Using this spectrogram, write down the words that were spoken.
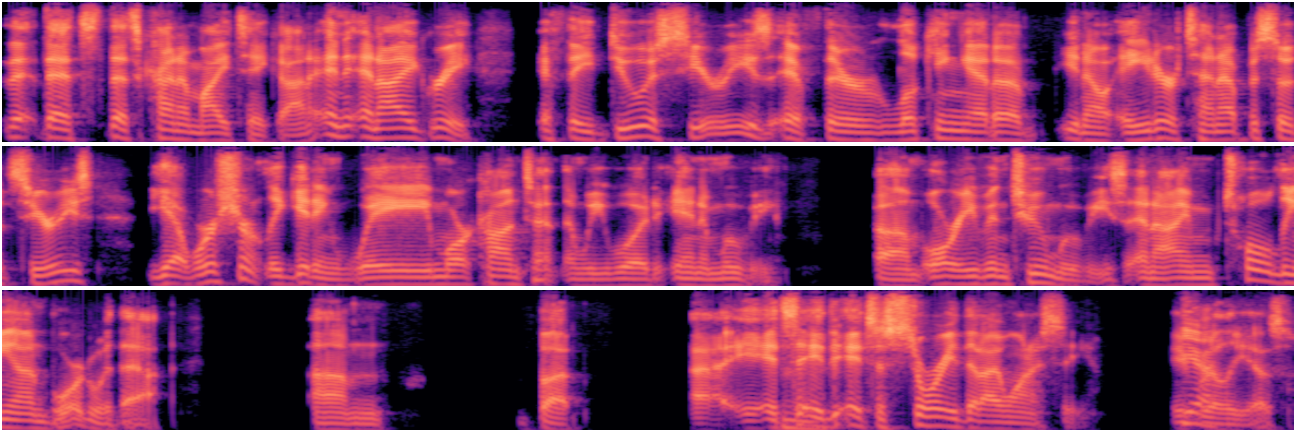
that, that's that's kind of my take on it. And and i agree. If they do a series if they're looking at a you know eight or ten episode series yeah we're certainly getting way more content than we would in a movie um, or even two movies and i'm totally on board with that um, but uh, it's Hmm. it, it's a story that i want to see it Yeah. really is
